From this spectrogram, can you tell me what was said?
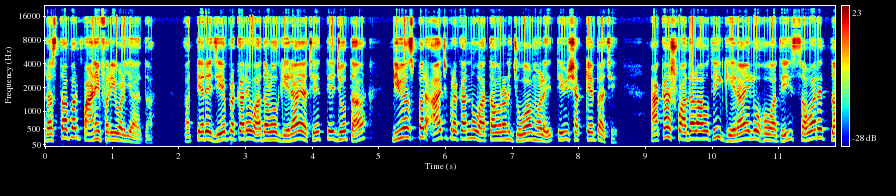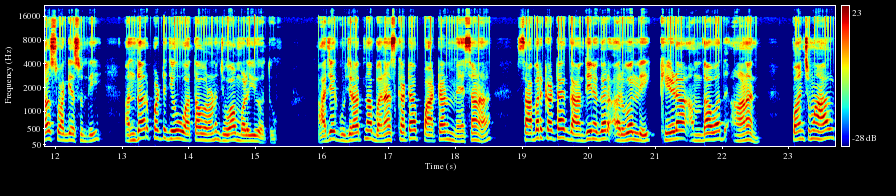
રસ્તા પર પાણી ફરી વળ્યા હતા. અત્યારે જે પ્રકારે વાદળો ઘેરાયા છે તે જોતાં દિવસ પર આ જ પ્રકારનું વાતાવરણ જોવા મળે તેવી શક્યતા છે. આકાશ વાદળાઓથી ઘેરાયેલું હોવાથી સવારે દસ વાગ્યા સુધી અંધારપટ જેવું વાતાવરણ જોવા મળ્યું હતું. આજે ગુજરાતના બનાસકાંઠા, પાટણ, મહેસાણા, સાબરકાંઠા, ગાંધીનગર, અરવલ્લી, ખેડા, અમદાવાદ, આણંદ, પંચમહાલ,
